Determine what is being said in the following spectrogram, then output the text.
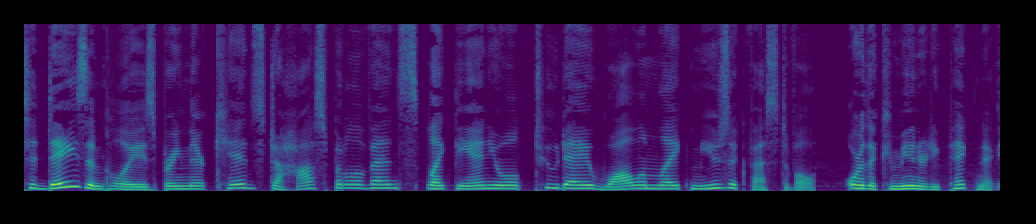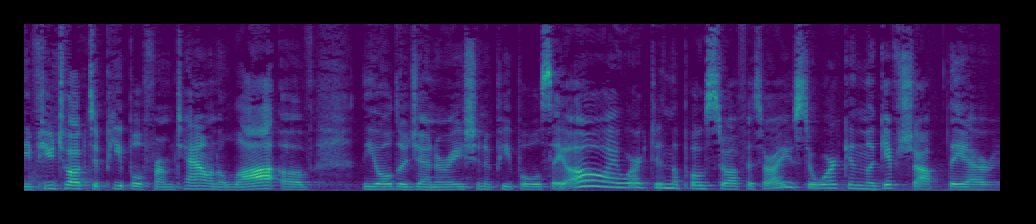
Today's employees bring their kids to hospital events like the annual two day Wallum Lake Music Festival or the community picnic. If you talk to people from town, a lot of the older generation of people will say, Oh, I worked in the post office, or I used to work in the gift shop there.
